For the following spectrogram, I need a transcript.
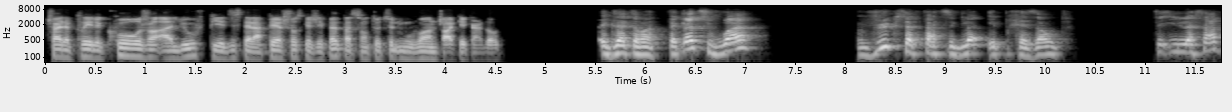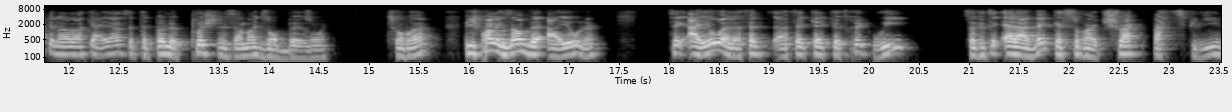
try to play the cool, genre aloof, puis il dit c'était la pire chose que j'ai faite parce qu'ils sont tout de suite move on, genre quelqu'un d'autre. Exactement. Fait que là, tu vois, vu que cette fatigue-là est présente, ils le savent que dans leur carrière, c'est peut-être pas le push nécessairement qu'ils ont besoin. Tu comprends? Puis je prends l'exemple de Ayo, là. Ayo, elle a fait, elle a fait quelques trucs, oui. Sauf que, elle avait que sur un track particulier.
